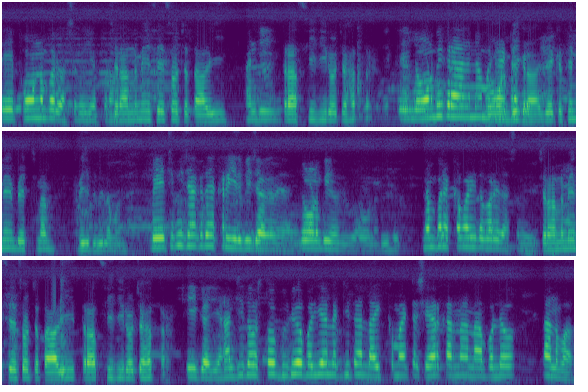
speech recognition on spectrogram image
ਤੇ ਫੋਨ ਨੰਬਰ ਦੱਸ ਦਿਓ ਜੀ ਆਪਣਾ। 94644 ਹਾਂਜੀ। 83074 ਤੇ ਲੋਨ ਵੀ ਕਰਾ ਦੇਣਾ ਮੈਂ ਲੋਨ ਵੀ ਕਰਾ ਜੇ ਕਿਸੇ ਨੇ ਵੇਚਣਾ ਖਰੀਦ ਵੀ ਲਵਾਂਗੇ। ਵੇਚ ਵੀ ਸਕਦੇ ਆ ਖਰੀਦ ਵੀ ਸਕਦੇ ਆ। ਲੋਨ ਵੀ ਹੋ ਜੂਗਾ। ਲੋਨ ਵੀ ਹੋ ਨੰਬਰ ਇੱਕ ਵਾਰੀ ਦੁਬਾਰੇ ਦੱਸ ਦਿਓ ਜੀ। 94644 83074 ਠੀਕ ਹੈ ਜੀ ਹਾਂਜੀ ਦੋਸਤੋ ਵੀਡੀਓ ਵਧੀਆ ਲੱਗੀ ਤਾਂ ਲਾਈਕ ਕਮੈਂਟ ਸ਼ੇਅਰ ਕਰਨਾ ਨਾ ਭੁੱਲਿਓ। ਧੰਨਵਾਦ।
